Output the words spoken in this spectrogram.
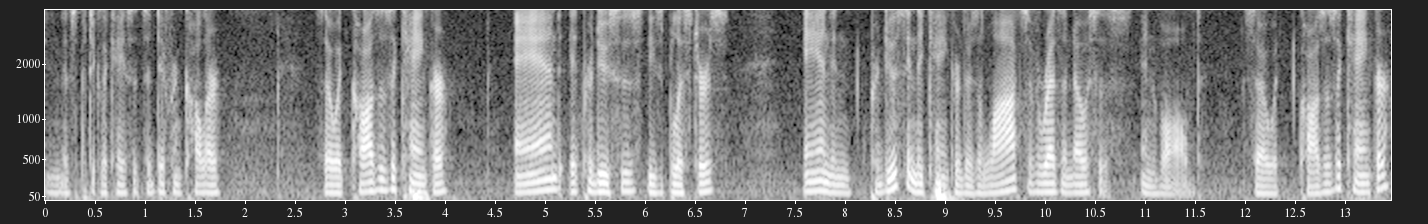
In this particular case, it's a different color. So it causes a canker, and it produces these blisters. And in producing the canker, there's lots of resinosis involved. So it causes a canker,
